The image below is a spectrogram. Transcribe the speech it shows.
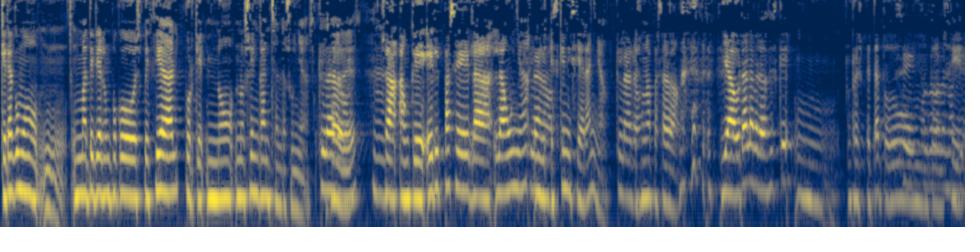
que era como mm, un material un poco especial porque no, no se enganchan las uñas, claro. ¿sabes? O sea, aunque él pase la, la uña, es que ni se araña. Claro. Es una pasada. y ahora la verdad es que mm, respeta todo un montón. sí.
